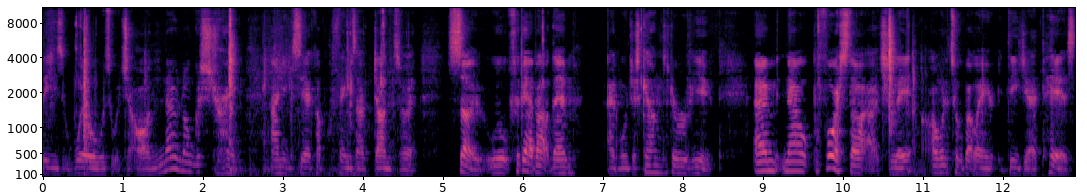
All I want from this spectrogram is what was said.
these wheels which are no longer straight and you can see a couple of things I've done to it. So we'll forget about them and we'll just go on to the review. Um, now before I start actually I want to talk about where DJ appears.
